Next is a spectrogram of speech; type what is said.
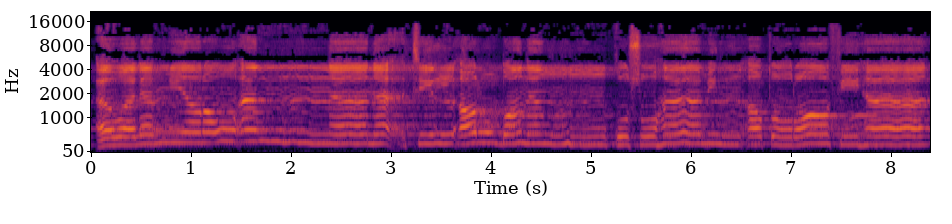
أولم يروا أنا نأتي الأرض ننقصها من أطرافها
